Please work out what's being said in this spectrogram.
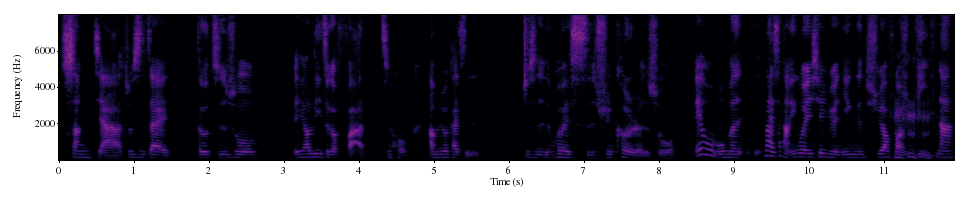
商家就是在得知说，也要立这个法之后，他们就开始就是会私讯客人说。因为我们卖场因为一些原因需要关闭，那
